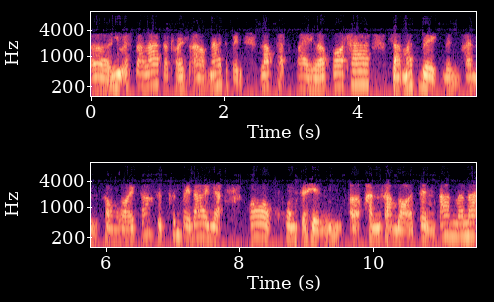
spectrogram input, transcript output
เอ่อ US ดอลลาร์ต่อทรอยส์อาวน่าจะเป็นรับถัดไป แล้วก็ถ้าสามารถเบรก 1,290 ขึ้นไปได้เนี่ย ก็คงจะเห็นเอ่อพันสามร้อยเต็นต้านน่าน่า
